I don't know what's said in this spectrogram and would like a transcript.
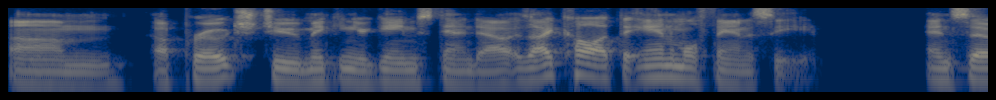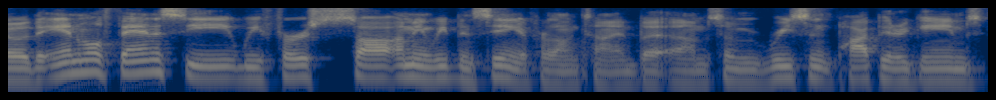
um, approach to making your game stand out. Is I call it the animal fantasy. And so the animal fantasy we first saw. I mean, we've been seeing it for a long time, but um, some recent popular games.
